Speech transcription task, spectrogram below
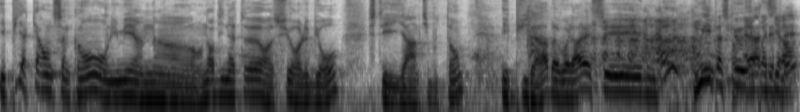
Et puis à 45 ans, on lui met un, un- un ordinateur sur le bureau. C'était il y a un petit bout de temps. Et puis là, bah voilà, s'est... Oui, parce que Elle ça fait.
